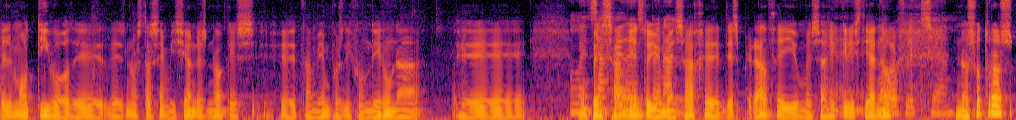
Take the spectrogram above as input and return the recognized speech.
el motivo de, nuestras emisiones, ¿no? Que es eh, también pues difundir una eh, un, pensamiento y un mensaje de esperanza y un mensaje cristiano. Nosotros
